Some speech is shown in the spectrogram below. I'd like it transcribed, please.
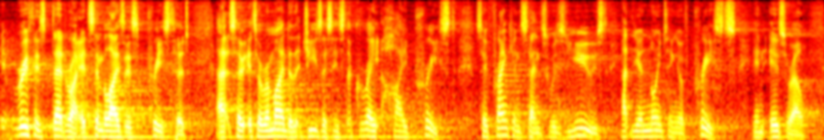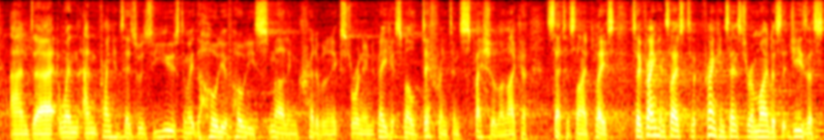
It- Ruth is dead right. It symbolizes priesthood. Uh, so it's a reminder that Jesus is the great high priest. So frankincense was used at the anointing of priests in Israel. And, uh, when, and frankincense was used to make the Holy of Holies smell incredible and extraordinary, to make it smell different and special and like a set aside place. So frankincense to, frankincense to remind us that Jesus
